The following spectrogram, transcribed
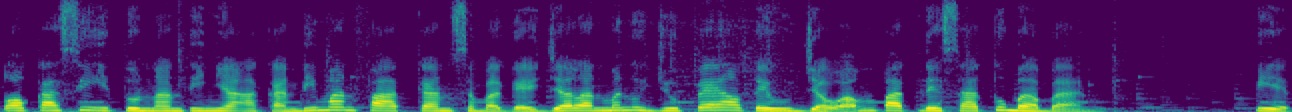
Lokasi itu nantinya akan dimanfaatkan sebagai jalan menuju PLTU Jawa 4 Desa Tubaban. Pit,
